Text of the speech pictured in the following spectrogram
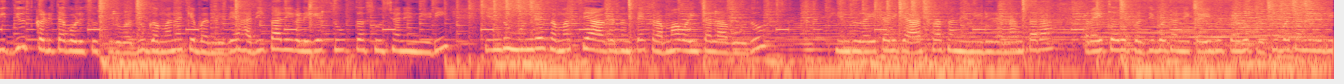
ವಿದ್ಯುತ್ ಕಡಿತಗೊಳಿಸುತ್ತಿರುವುದು ಗಮನಕ್ಕೆ ಬಂದಿದೆ. ಅಧಿಕಾರಿಗಳಿಗೆ ಸೂಕ್ತ ಸೂಚನೆ ನೀಡಿ ಎಂದು ಮುಂದೆ ಸಮಸ್ಯೆ ಆಗದಂತೆ ಕ್ರಮ ವಹಿಸಲಾಗುವುದು ಎಂದು ರೈತರಿಗೆ ಆಶ್ವಾಸನೆ ನೀಡಿದ ನಂತರ ರೈತರು ಪ್ರತಿಭಟನೆ ಕೈಬಿಟ್ಟರು. ಪ್ರತಿಭಟನೆಯಲ್ಲಿ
